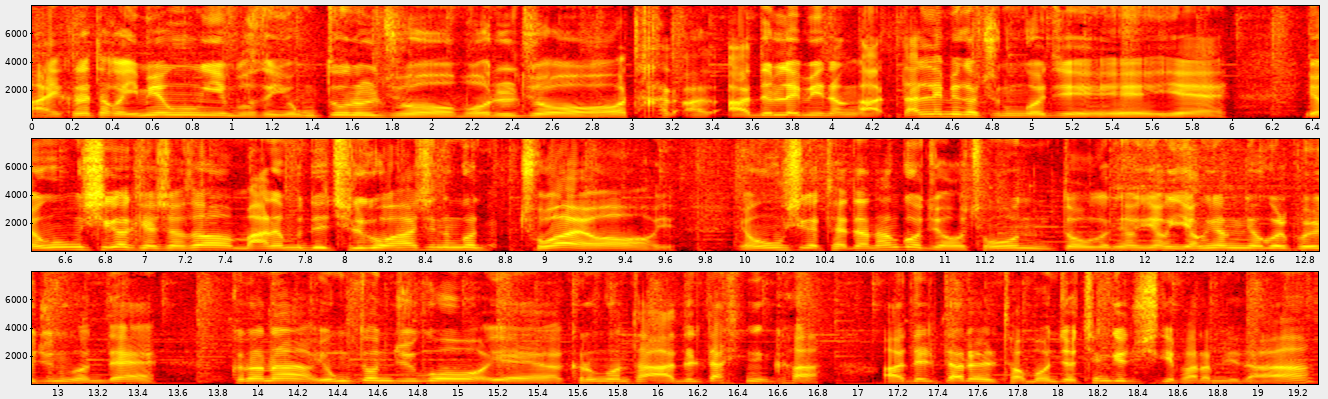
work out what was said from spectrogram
아니 그렇다고 임영웅이 무슨 용돈을 줘, 뭐를 줘? 다 아- 아들내미랑 아- 딸내미가 주는 거지. 예. 영웅 씨가 계셔서 많은 분들이 즐거워하시는 건 좋아요. 영웅 씨가 대단한 거죠. 좋은 또 그냥 영- 영향력을 보여주는 건데 그러나 용돈 주고 예 그런 건 다 아들 딸이니까 아들 딸을 더 먼저 챙겨주시기 바랍니다.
